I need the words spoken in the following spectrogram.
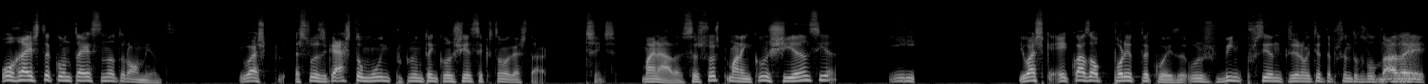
O resto acontece naturalmente. Eu acho que as pessoas gastam muito porque não têm consciência que estão a gastar. Sim, sim. Mais nada. Se as pessoas tomarem consciência e eu acho que é quase ao preto da coisa. Os 20% que geram 80% do resultado é? é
